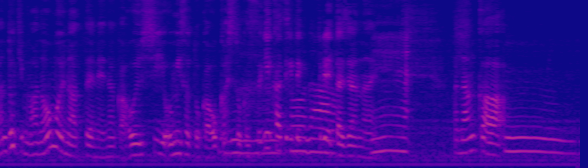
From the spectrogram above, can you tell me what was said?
あの時まだ重いのあったよねなんか美味しいお味噌とかお菓子とかすげえ買ってきてくれたじゃない、ね。なんかう、ん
